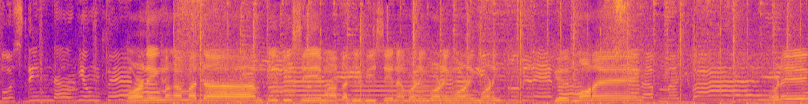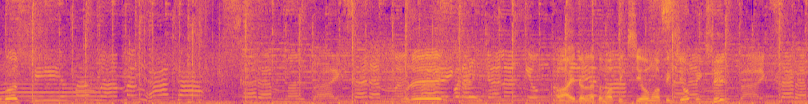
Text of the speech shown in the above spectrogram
Ubus din yung pera Morning mga madam, DBC, mga ka-DBC na morning, morning, morning, morning. Good morning. Morning, boss. Morning. Oh, idol na itong mga oh, mga Sarap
